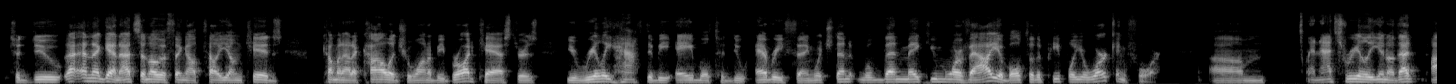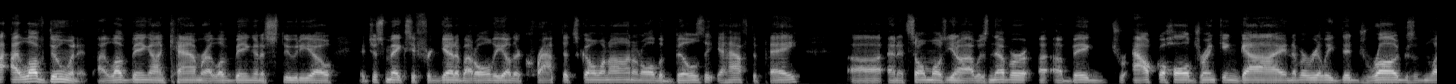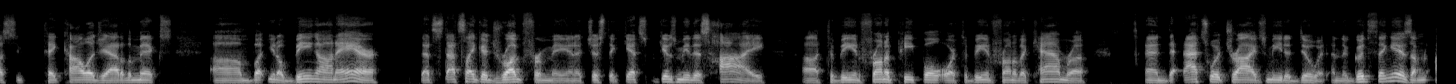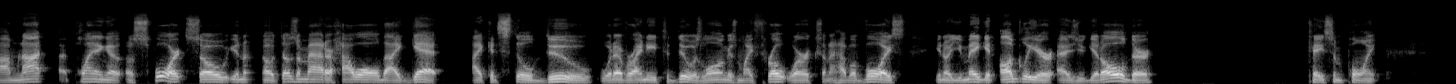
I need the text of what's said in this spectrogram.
to do, and again, that's another thing I'll tell young kids coming out of college who want to be broadcasters you really have to be able to do everything which then will then make you more valuable to the people you're working for. Um, and that's really you know that I, I, love doing it. I love being on camera. I love being in a studio. It just makes you forget about all the other crap that's going on and all the bills that you have to pay. Uh, and it's almost you know i was never a, a big dr- alcohol drinking guy. I never really did drugs unless you take college out of the mix. Um, but you know being on air that's that's like a drug for me and it just it gets gives me this high uh, to be in front of people or to be in front of a camera and that's what drives me to do it. And the good thing is i'm, I'm not playing a, a sport so you know it doesn't matter how old i get i could still do whatever i need to do as long as my throat works and i have a voice. You know you may get uglier as you get older. Case in point.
